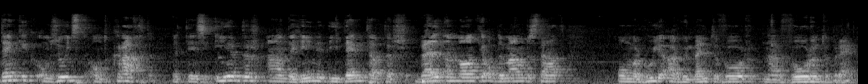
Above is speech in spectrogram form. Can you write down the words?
denk ik, om zoiets te ontkrachten. Het is eerder aan degene die denkt dat er wel een maandje op de maan bestaat, om er goede argumenten voor naar voren te brengen.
